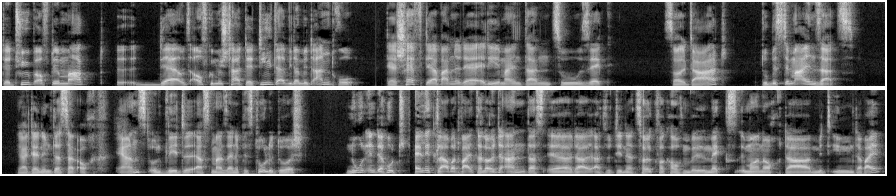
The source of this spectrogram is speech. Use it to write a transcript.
der Typ auf dem Markt, äh, der uns aufgemischt hat, der dealt da wieder mit Andro. Der Chef der Bande, der Eddie, meint dann zu Zack, Soldat, du bist im Einsatz. Ja, der nimmt das dann auch ernst und lädt erstmal seine Pistole durch. Nun in der Hut. Alec labert weiter Leute an, dass er da, also den er Zeug verkaufen will. Max immer noch da mit ihm dabei.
